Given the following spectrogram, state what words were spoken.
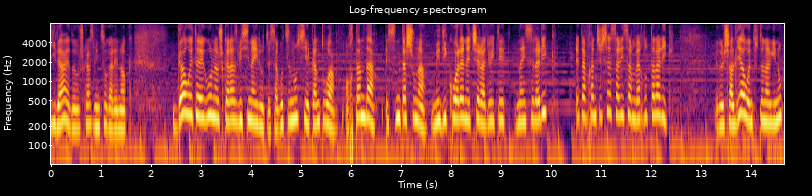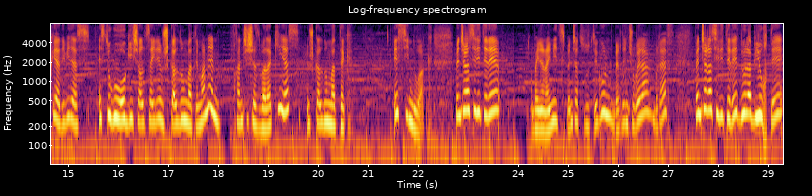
gira edo Euskaraz mintzo garenok. Gau eta egun Euskaraz bizi nahi dut, ezagutzen duzie kantua. Hortan da, ezintasuna, medikoaren etxera joite naizelarik, eta frantzisez ari zan behar dutalarik. Edo esaldi hau entzuten alginuke adibidez. Ez dugu hogi saltzaile Euskaldun bat emanen, frantzisez badaki ez, Euskaldun batek ezinduak. Pentsara zidit ere, baina nainitz pentsatu dut egun, berdin txobera, bref, pentsara zidit ere, duela bi urte,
